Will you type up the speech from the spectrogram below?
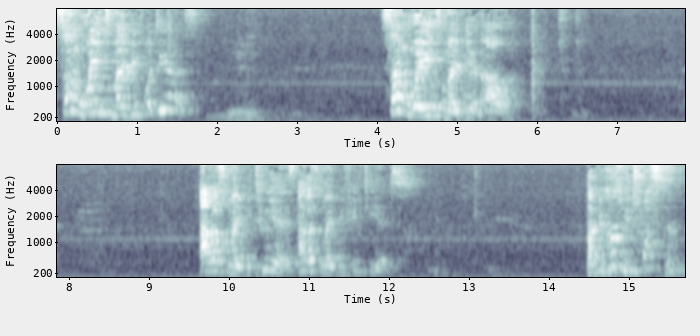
Some waits might be 40 years. Some waits might be an hour. Others might be two years. Others might be 50 years. But because we trust Him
